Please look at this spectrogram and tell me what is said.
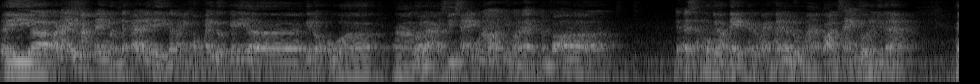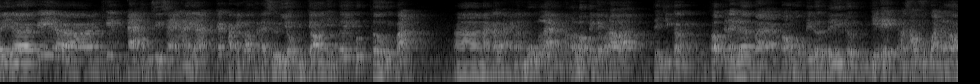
Thì ờ, ở đây cái mặt đây mình để ở đây thì các bạn không thấy được cái ờ, cái độ ờ, à, gọi là suy sáng của nó. Nhưng mà đây mình có để sẵn một cái hộp đèn để các bạn thấy là lúc mà có ánh sáng vô nó như thế nào thì ờ, cái ờ, cái đá thủng xuyên sáng này á các bạn có thể sử dụng cho những cái bức tường vách à, mà các bạn mà muốn làm nổi bật cái chỗ đó thì chỉ cần ốp cái này lên và có một cái đường đi đường dây đèn ở sau xung quanh đó thôi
